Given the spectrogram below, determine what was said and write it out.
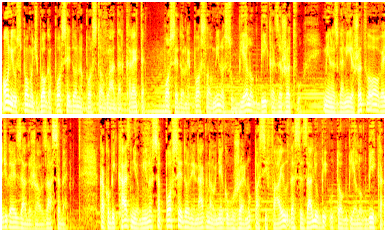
On je uz pomoć boga Poseidona postao vladar Krete. Poseidon je poslao Minosu bijelog bika za žrtvu. Minos ga nije žrtvovao, već ga je zadržao za sebe. Kako bi kaznio Minosa, Poseidon je nagnao njegovu ženu Pasifaju da se zaljubi u tog bijelog bika.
